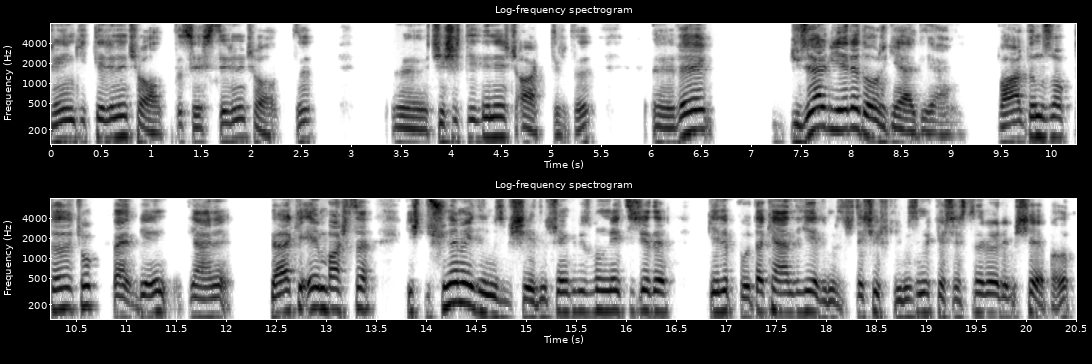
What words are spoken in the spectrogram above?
renklerini çoğalttı, seslerini çoğalttı, e, çeşitliliğini arttırdı e, ve güzel bir yere doğru geldi yani. Vardığımız nokta çok ben, benim yani belki en başta hiç düşünemediğimiz bir şeydi. Çünkü biz bunu neticede gelip burada kendi yerimiz işte çiftliğimizin bir köşesinde böyle bir şey yapalım.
